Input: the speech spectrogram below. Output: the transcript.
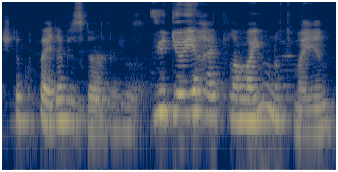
İşte kupayı da biz alırız. Videoyu hype'lamayı unutmayın.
